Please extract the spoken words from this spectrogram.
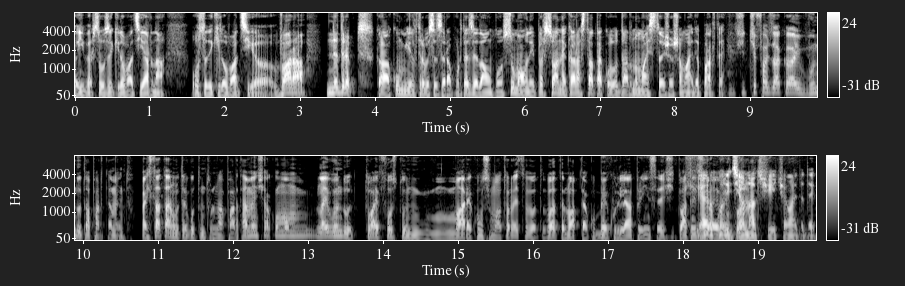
invers, 100 de kW iarna, 100 de kW uh, vara. Nedrept că acum el trebuie să se raporteze la un consum a unei persoane care a stat acolo, dar nu mai stă și așa mai departe. Și ce faci dacă ai vândut apartamentul? Ai stat anul trecut într-un apartament și acum l-ai vândut. Tu ai fost un mare consumator, ai stat toată, toată noaptea cu becurile aprinse și toate zilele. Iar condiționat și ce mai dădeai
